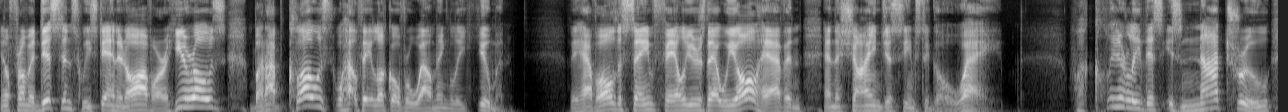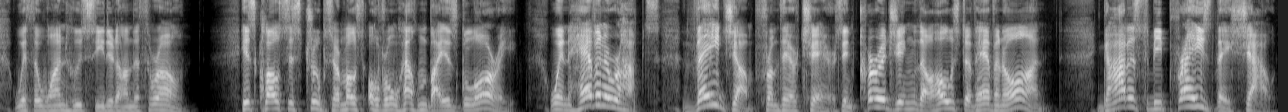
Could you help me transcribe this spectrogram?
You know, from a distance, we stand in awe of our heroes, but up close, well, they look overwhelmingly human. They have all the same failures that we all have, and, and the shine just seems to go away. Well, clearly, this is not true with the one who's seated on the throne. His closest troops are most overwhelmed by his glory. When heaven erupts, they jump from their chairs, encouraging the host of heaven on. God is to be praised, they shout.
